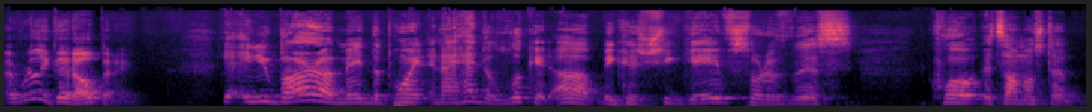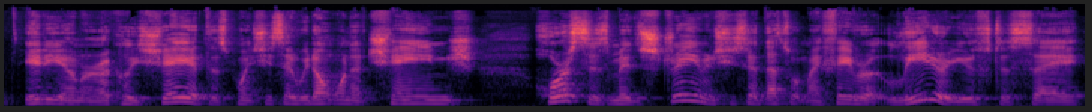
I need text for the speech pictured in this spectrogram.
a really good opening. Yeah, and Ybarra made the point, and I had to look it up because she gave sort of this quote that's almost a idiom or a cliche at this point. She said, "We don't want to change horses midstream," and she said that's what my favorite leader used to say.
